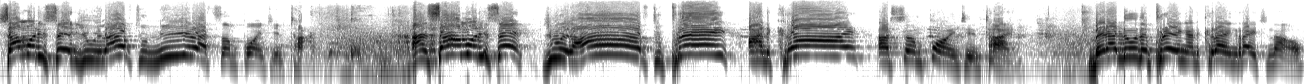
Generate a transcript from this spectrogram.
Somebody said you will have to kneel at some point in time. And somebody said you will have to pray and cry at some point in time. Better do the praying and crying right now.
